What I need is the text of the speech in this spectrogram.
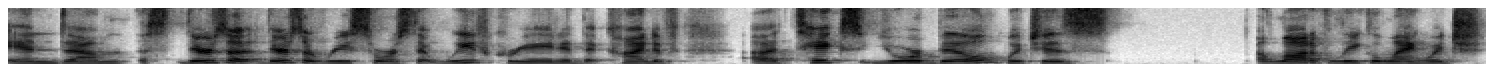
And um, there's a there's a resource that we've created that kind of uh, takes your bill, which is a lot of legal language,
